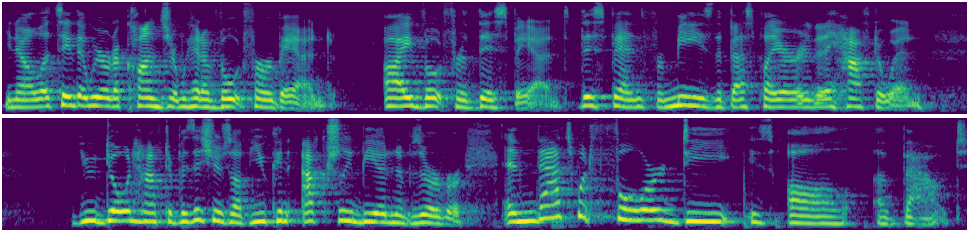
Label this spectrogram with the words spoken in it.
You know, let's say that we were at a concert, we had a vote for a band. I vote for this band. This band for me is the best player and they have to win. You don't have to position yourself. You can actually be an observer. And that's what 4D is all about.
